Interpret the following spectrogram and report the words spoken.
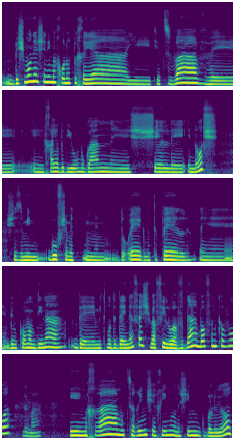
בשמונה השנים האחרונות בחייה היא התייצבה וחיה בדיור מוגן של אנוש. שזה מין גוף שדואג, מטפל אה, במקום המדינה במתמודדי נפש, ואפילו עבדה באופן קבוע. במה? היא מכרה מוצרים שהכינו אנשים עם מוגבלויות,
